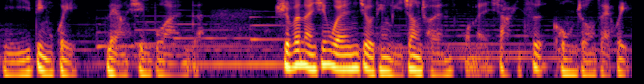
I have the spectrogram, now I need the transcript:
你一定会良心不安的。十分暖新闻，就听李正淳。我们下一次空中再会。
